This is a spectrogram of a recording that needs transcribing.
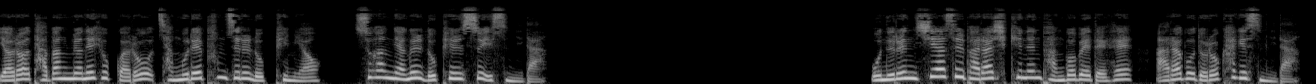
여러 다방면의 효과로 작물의 품질을 높이며 수확량을 높일 수 있습니다. 오늘은 씨앗을 발화시키는 방법에 대해 알아보도록 하겠습니다.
